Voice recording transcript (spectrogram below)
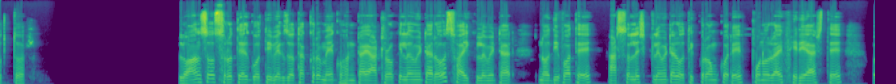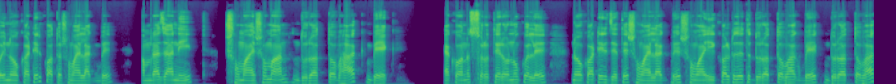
উত্তর। লঞ্চ ও স্রোতের গতিবেগ যথাক্রমে ঘন্টায় আঠেরো কিলোমিটার ও ছয় কিলোমিটার। নদীপথে আটচল্লিশ কিলোমিটার অতিক্রম করে পুনরায় ফিরে আসতে ওই নৌকাটির কত সময় লাগবে? আমরা জানি সময় সমান দূরত্ব ভাগ বেগ। এখন স্রোতের অনুকূলে নৌকাটির যেতে সময় লাগবে। সময় ইকুয়াল টু যেহেতু দূরত্ব ভাগ বেগ, দূরত্ব ভাগ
